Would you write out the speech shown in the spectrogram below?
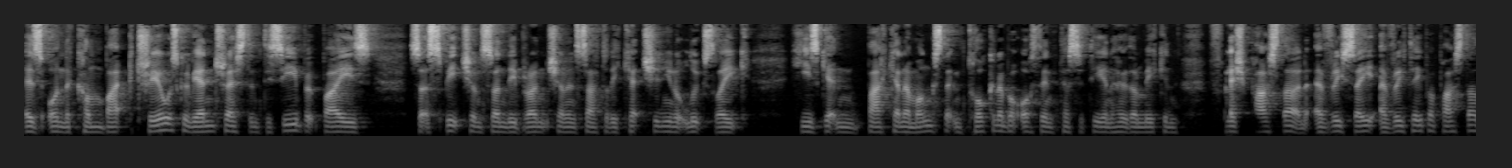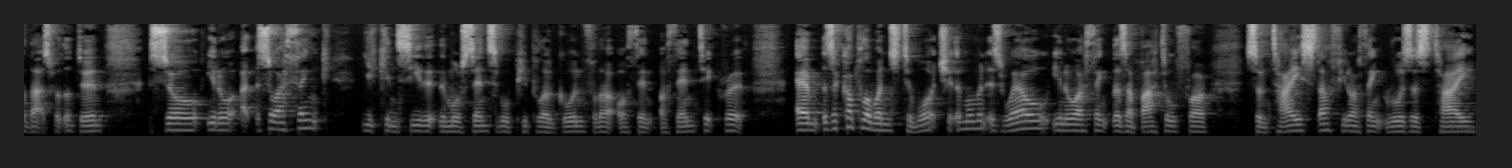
is on the comeback trail. It's going to be interesting to see. But by his sort of speech on Sunday brunch and in Saturday kitchen, you know, it looks like he's getting back in amongst it and talking about authenticity and how they're making fresh pasta and every site, every type of pasta. That's what they're doing. So, you know, uh, so I think you can see that the more sensible people are going for that authentic route. Um, there's a couple of ones to watch at the moment as well. You know, I think there's a battle for some Thai stuff. You know, I think Rosa's Thai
